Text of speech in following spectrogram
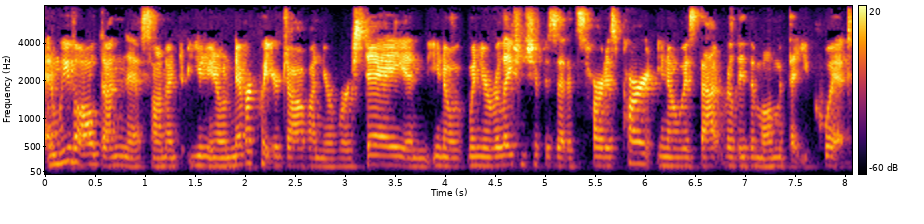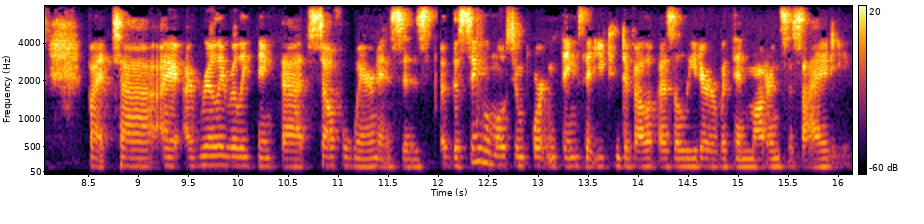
And we've all done this on a, you know, never quit your job on your worst day. And, you know, when your relationship is at its hardest part, you know, is that really the moment that you quit? But uh, I, I really, really think that self awareness is the single most important things that you can develop as a leader within modern society.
